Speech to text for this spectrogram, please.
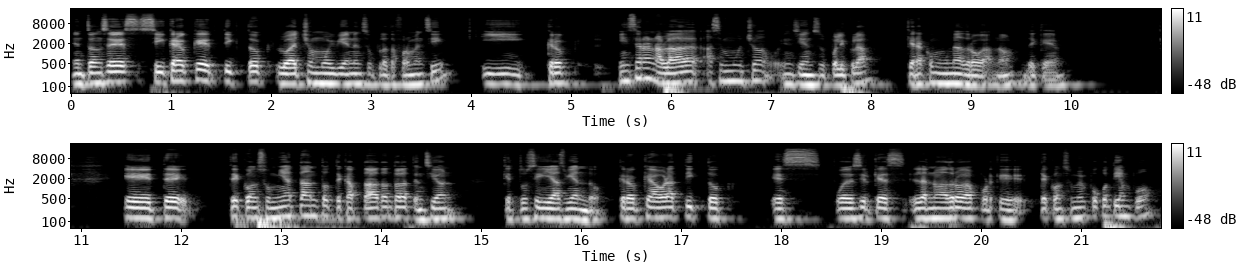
Entonces, sí creo que TikTok lo ha hecho muy bien en su plataforma en sí. Y creo que Instagram hablaba hace mucho en, en su película que era como una droga, ¿no? De que eh, te, te consumía tanto, te captaba tanto la atención que tú seguías viendo. Creo que ahora TikTok es, puedo decir que es la nueva droga porque te consume poco tiempo,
